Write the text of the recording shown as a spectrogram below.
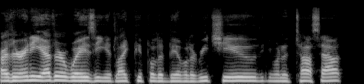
are there any other ways that you'd like people to be able to reach you that you want to toss out?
